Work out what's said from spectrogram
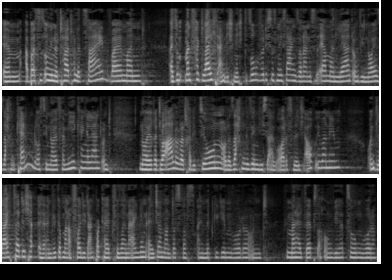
Ähm, aber es ist irgendwie eine total tolle Zeit, weil man also man vergleicht eigentlich nicht, so würde ich es nicht sagen, sondern es ist eher, man lernt irgendwie neue Sachen kennen. Du hast die neue Familie kennengelernt und neue Rituale oder Traditionen oder Sachen gesehen, die ich sage, oh, das will ich auch übernehmen. Und gleichzeitig äh, entwickelt man auch voll die Dankbarkeit für seine eigenen Eltern und das, was einem mitgegeben wurde und wie man halt selbst auch irgendwie erzogen wurde.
